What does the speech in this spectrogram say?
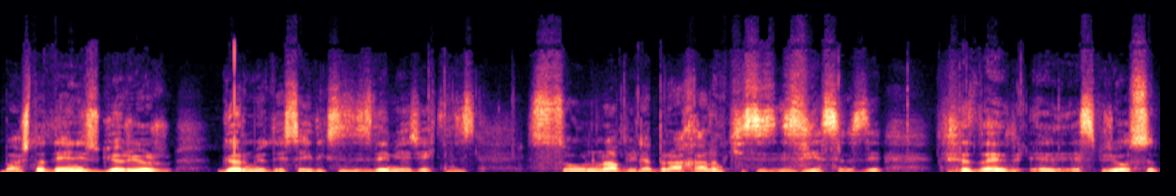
Başta deniz görüyor, görmüyor deseydik siz izlemeyecektiniz. Sonuna bile bırakalım ki siz izleyesiniz diye. Biraz da e- espri olsun.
